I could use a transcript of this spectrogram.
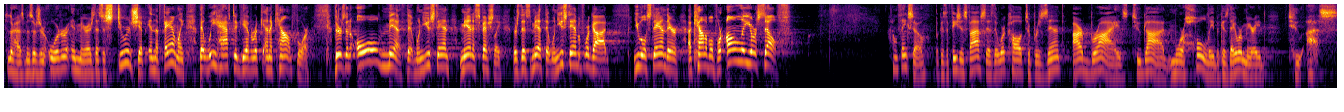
to their husbands. There's an order in marriage that's a stewardship in the family that we have to give an account for. There's an old myth that when you stand, men especially, there's this myth that when you stand before God, you will stand there accountable for only yourself don't think so because Ephesians 5 says that we're called to present our brides to God more holy because they were married to us.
